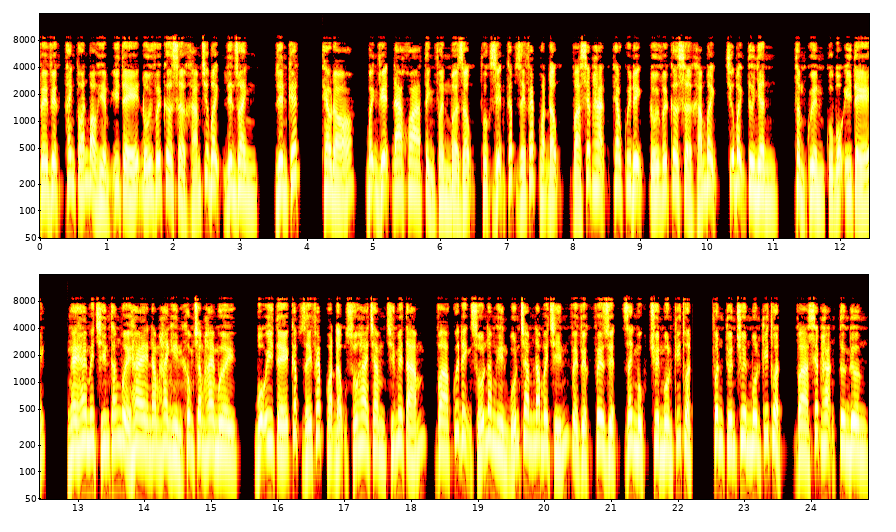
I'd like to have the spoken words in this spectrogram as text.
về việc thanh toán bảo hiểm y tế đối với cơ sở khám chữa bệnh liên doanh, liên kết. Theo đó, Bệnh viện Đa khoa tỉnh phần mở rộng thuộc diện cấp giấy phép hoạt động và xếp hạng theo quy định đối với cơ sở khám bệnh, chữa bệnh tư nhân, thẩm quyền của Bộ Y tế. Ngày 29 tháng 12 năm 2020, Bộ Y tế cấp giấy phép hoạt động số 298 và quyết định số 5459 về việc phê duyệt danh mục chuyên môn kỹ thuật, phân tuyến chuyên môn kỹ thuật và xếp hạng tương đương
